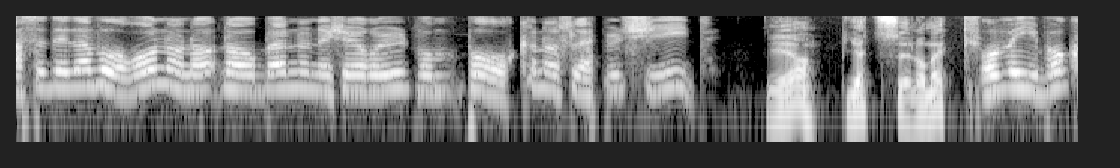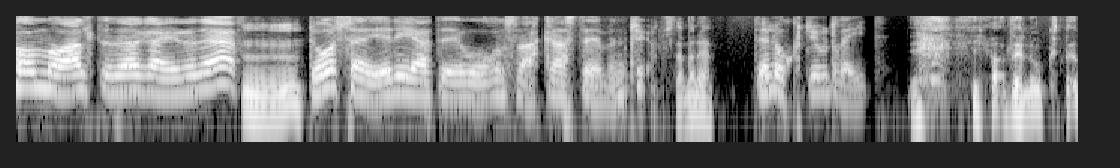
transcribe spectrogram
altså det der våronna når, når bøndene kjører ut på, på åkrene og slipper ut skit, Ja. Gjødsel og møkk. og viper kommer og alt det der greiene der, da sier de at det er vårens vakreste eventyr. Stemmer det. Det lukter jo drit. Ja, det lukter,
